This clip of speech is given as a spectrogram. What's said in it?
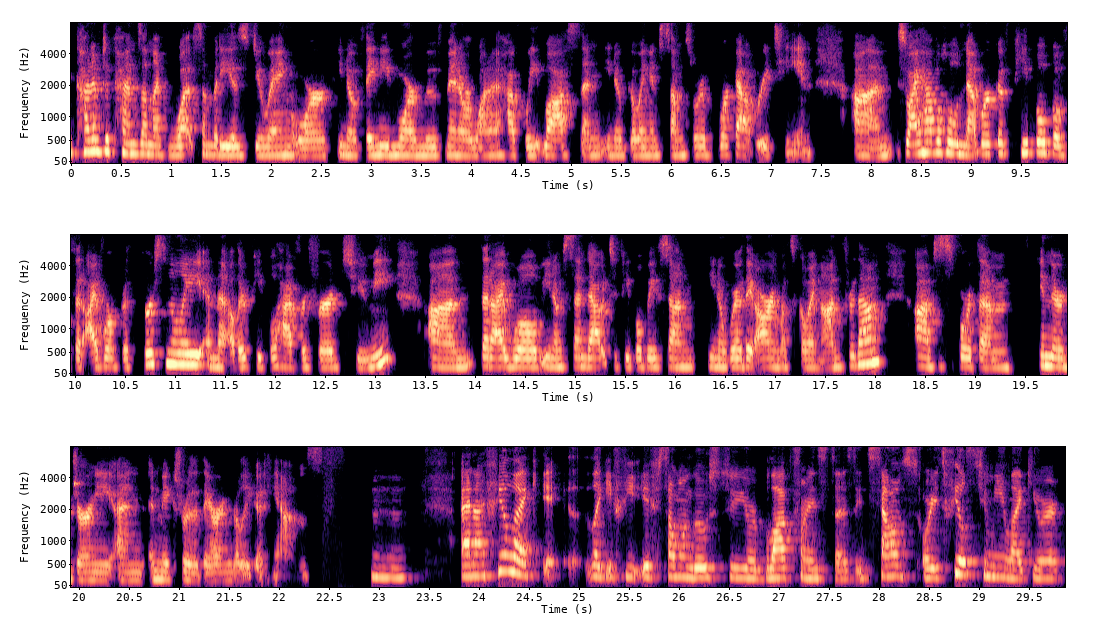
it kind of depends on like what somebody is doing or you know if they need more movement or want to have weight loss then you know going into some sort of workout routine. Um, so i have a whole network of people both that i've worked with personally and that other people have referred to me um, that i will you know send out to people based on you know where they are and what's going on for them uh, to support them in their journey and and make sure that they are in really good hands mm-hmm. and i feel like it, like if you, if someone goes to your blog for instance it sounds or it feels to me like your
